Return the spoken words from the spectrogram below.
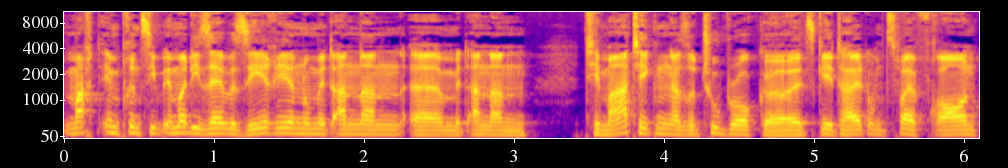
macht im Prinzip immer dieselbe Serie, nur mit anderen, äh, mit anderen Thematiken, also Two Broke Girls, geht halt um zwei Frauen,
